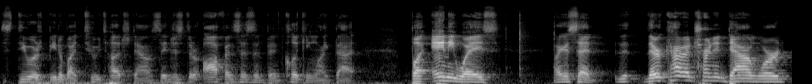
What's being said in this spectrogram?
Steelers beat them by two touchdowns. They just their offense hasn't been clicking like that. But anyways, like I said, th- they're kind of trending downward.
